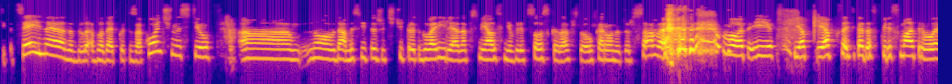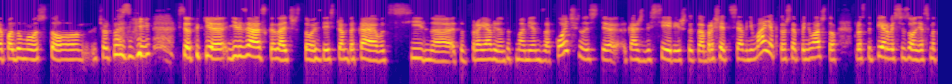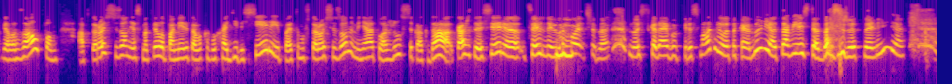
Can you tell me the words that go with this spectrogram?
типа цельная, она обладает какой-то законченностью. А, но да, мы с Витой же чуть-чуть про это говорили, она посмеялась мне в лицо, сказав, что у короны то же самое. вот, и я, я, кстати, когда пересматривала, я подумала, что, черт возьми, все-таки нельзя сказать, что здесь прям такая вот сильно это проявлен этот момент законченности каждой серии, что это обращает на себя внимание, потому что я поняла, что просто первый сезон я смотрела залпом, а второй сезон я смотрела по мере того, как выходили серии, поэтому второй сезон у меня отложился, когда каждая серия цельная и закончена. Но когда я его пересматривала, такая, ну нет, там есть одна сюжетная линия,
